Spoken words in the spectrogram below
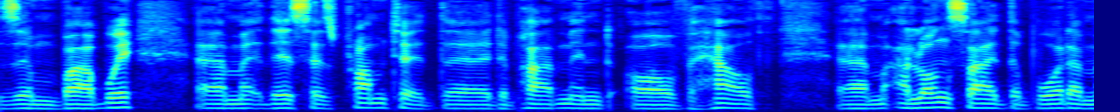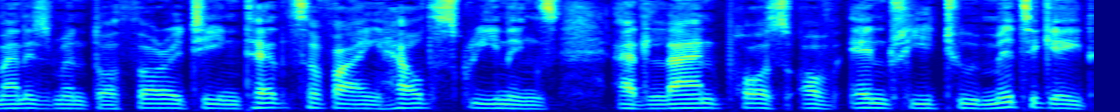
Zimbabwe. Um, this has prompted the Department of Health, um, alongside the Border Management Authority, intensifying health screenings at land ports of entry to mitigate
